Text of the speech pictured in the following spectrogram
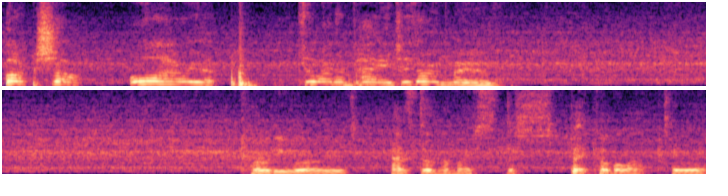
Buckshot. Lariat. To Adam Page. His own move. Cody Rhodes has done the most despicable act here.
